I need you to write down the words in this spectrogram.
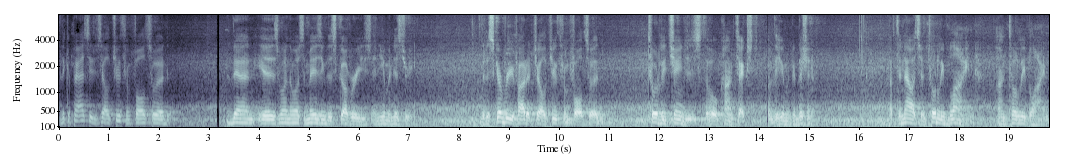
the capacity to tell truth from falsehood then is one of the most amazing discoveries in human history. The discovery of how to tell truth from falsehood totally changes the whole context of the human condition. Up to now, it's been totally blind, I'm totally blind.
